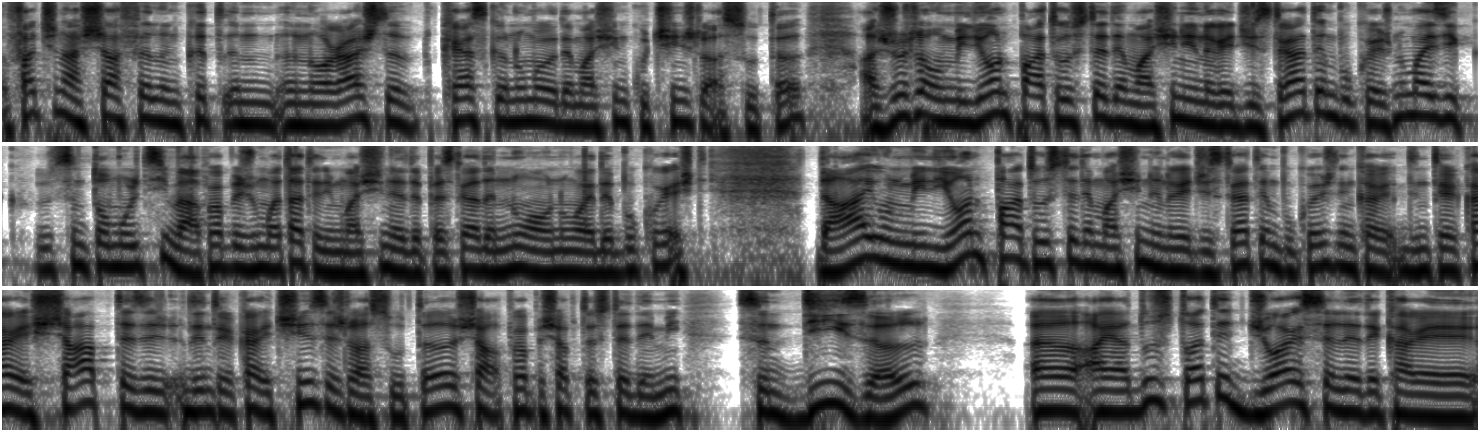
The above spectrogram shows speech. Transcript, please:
faci în așa fel încât în, în oraș să crească numărul de mașini cu 5%, ajungi la 1.400.000 de mașini înregistrate în București. Nu mai zic, sunt o mulțime, aproape jumătate din mașinile de pe stradă nu au număr de București. Dar ai 1.400.000 de mașini înregistrate în București, din care, dintre, care 70, dintre care 50% și aproape 700.000 sunt diesel, uh, ai adus toate joarsele de care,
